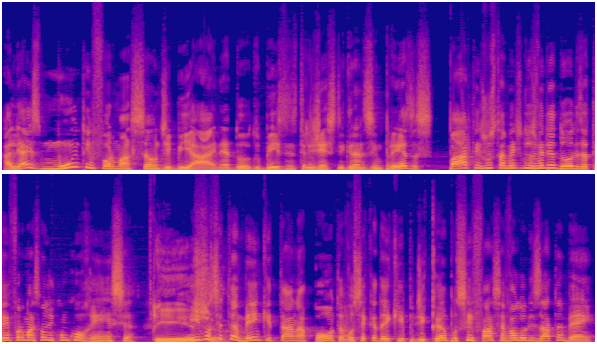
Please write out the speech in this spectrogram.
Aliás, muita informação de BI, né, do, do Business Inteligência de grandes empresas, partem justamente dos vendedores, até informação de concorrência. Isso. E você também que está na ponta, você que é da equipe de campo, se faça valorizar também.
